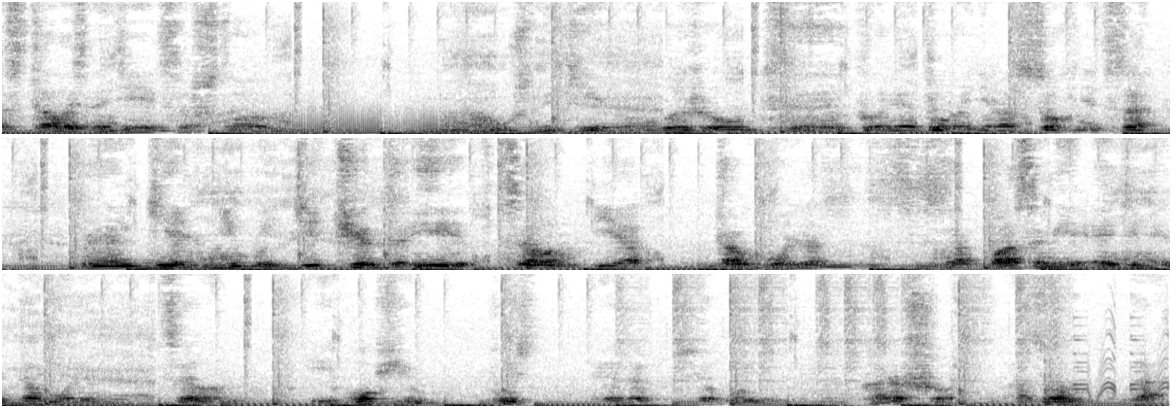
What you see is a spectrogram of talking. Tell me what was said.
Осталось надеяться, что наушники выживут, э, клавиатура не рассохнется, э, гель не вытечет, и в целом я доволен с запасами этими доволен в целом. И в общем, пусть это все будет хорошо. Озон, да.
